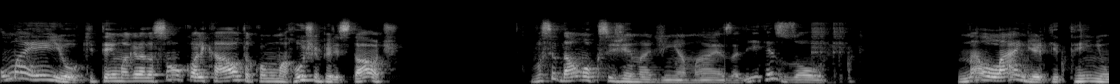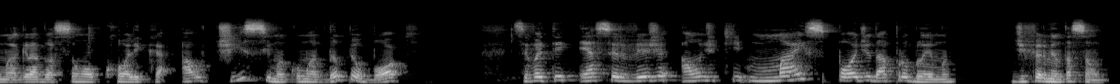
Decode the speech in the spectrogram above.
Uma ale que tem uma graduação alcoólica alta, como uma Russian Stout, você dá uma oxigenadinha a mais ali e resolve. Na Lager, que tem uma graduação alcoólica altíssima, como a Doppelbock, você vai ter é a cerveja aonde que mais pode dar problema de fermentação.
